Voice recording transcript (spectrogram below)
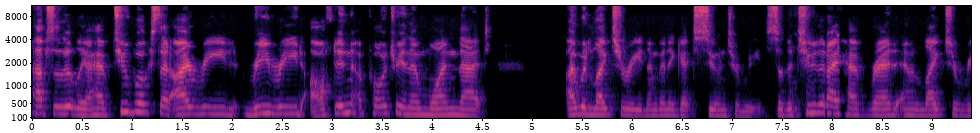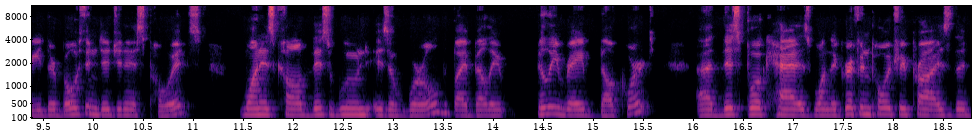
Absolutely. I have two books that I read, reread often of poetry, and then one that I would like to read and I'm going to get soon to read. So the two mm-hmm. that I have read and like to read, they're both indigenous poets. One is called This Wound is a World by Billy, Billy Ray Belcourt. Uh, this book has won the Griffin Poetry Prize, the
